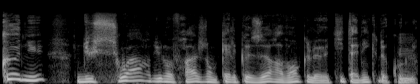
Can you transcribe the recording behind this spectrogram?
connu du soir du naufrage, donc quelques heures avant que le Titanic ne coule.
